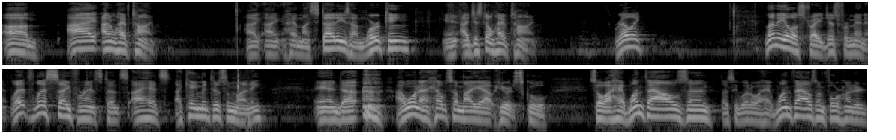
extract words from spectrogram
Um, I, I don't have time. I, I have my studies, I'm working, and I just don't have time. Really? Let me illustrate just for a minute. Let's, let's say, for instance, I, had, I came into some money and uh, I want to help somebody out here at school. So I have 1,000, let's see, what do I have? $1,440.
